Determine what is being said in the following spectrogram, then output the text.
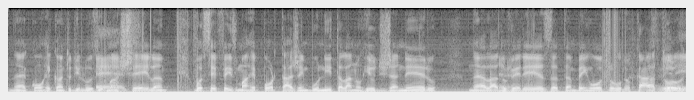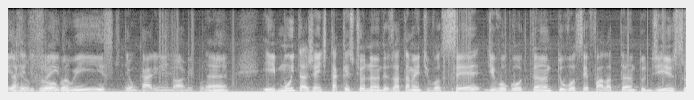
Né, com o Recanto de Luz Irmã Edson. Sheila. Você fez uma reportagem bonita lá no Rio de Janeiro, né, lá do É. Vereza, também outro caso, ator Vereza, da Rede o Frei Globo Luiz, que tem um carinho enorme por né? mim. E muita gente está questionando, exatamente. Você divulgou tanto, você fala tanto disso,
